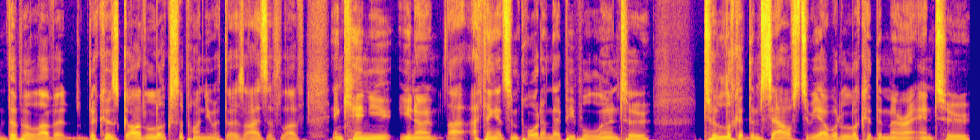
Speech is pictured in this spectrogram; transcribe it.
the beloved because God looks upon you with those eyes of love. And can you you know I think it's important that people learn to to look at themselves to be able to look at the mirror and to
